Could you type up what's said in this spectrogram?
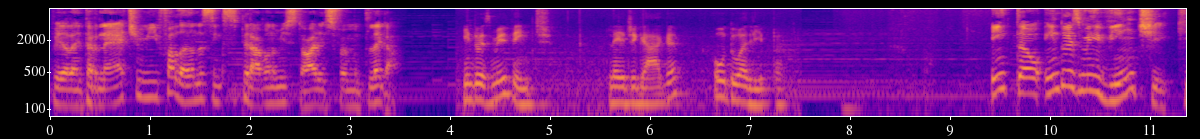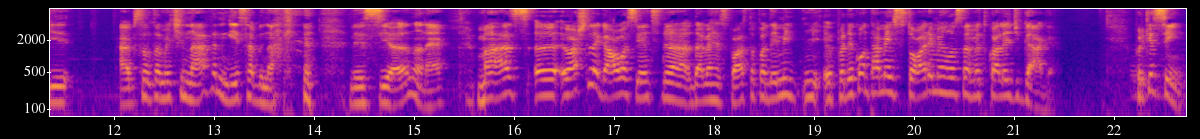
pela internet me falando assim que se inspiravam na minha história. Isso foi muito legal. Em 2020, Lady Gaga ou Dua Lipa? Então, em 2020, que absolutamente nada, ninguém sabe nada nesse ano, né? Mas uh, eu acho legal, assim, antes da, da minha resposta, eu poder, me, eu poder contar minha história e meu relacionamento com a Lady Gaga. Porque assim,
